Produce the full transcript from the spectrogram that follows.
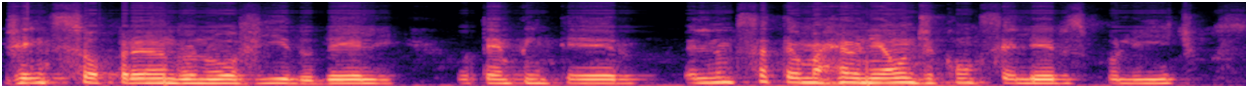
gente soprando no ouvido dele o tempo inteiro, ele não precisa ter uma reunião de conselheiros políticos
